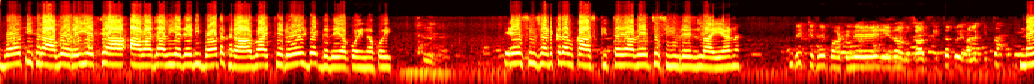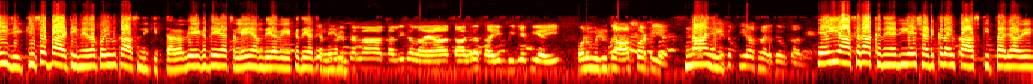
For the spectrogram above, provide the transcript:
ਬਹੁਤ ਹੀ ਖਰਾਬ ਹੋ ਰਹੀ ਹੈ। ਇੱਥੇ ਆ- ਆਵਾਜਾਈ ਆ ਜਿਹੜੀ ਬਹੁਤ ਖਰਾਬ ਆ। ਇੱਥੇ ਰੋਜ਼ ਡਿੱਗਦੇ ਆ ਕੋਈ ਨਾ ਕੋਈ। ਇਸ ਸੜਕ ਦਾ ਵਿਕਾਸ ਕੀਤਾ ਜਾਵੇ, ਇੱਥੇ ਸੀਵਰੇਜ ਲਾਏ ਜਾਣ। ਨਹੀਂ ਕਿਸੇ ਪਾਰਟੀ ਨੇ ਇਹਦਾ ਵਿਕਾਸ ਕੀਤਾ ਕੋਈ ਹੱਲ ਕੀਤਾ? ਨਹੀਂ ਜੀ ਕਿਸੇ ਪਾਰਟੀ ਨੇ ਇਹਦਾ ਕੋਈ ਵਿਕਾਸ ਨਹੀਂ ਕੀਤਾਗਾ ਵੇਖਦੇ ਆ ਚਲੇ ਜਾਂਦੇ ਆ ਵੇਖਦੇ ਆ ਚਲੇ ਜਿਵੇਂ ਜਾਂਦੇ ਪਹਿਲਾਂ ਅਕਾਲੀ ਦਲ ਆਇਆ ਕਾਂਗਰਸ ਆਈ ਬੀਜੇਪੀ ਆਈ ਹੁਣ ਮੌਜੂਦਾ ਆਪ ਪਾਰਟੀ ਹੈ। ਨਾ ਪਾਰਟੀ ਜੀ। ਤੋਂ ਕੀ ਆਸ ਰੱਖਦੇ ਹੋ ਵਿਕਾਸ? ਇਹੀ ਆਸ ਰੱਖਦੇ ਆ ਜੀ ਇਹ ਸੜਕ ਦਾ ਵਿਕਾਸ ਕੀਤਾ ਜਾਵੇ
